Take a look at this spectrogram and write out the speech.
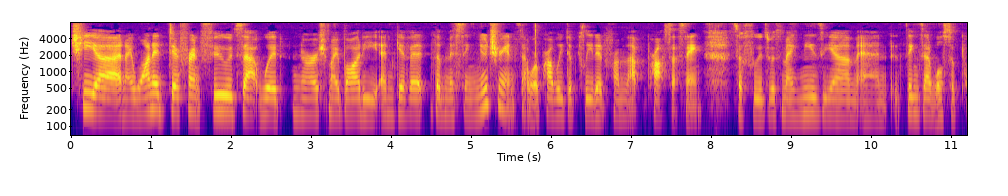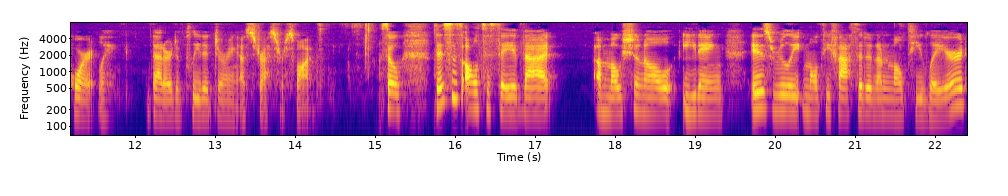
chia and I wanted different foods that would nourish my body and give it the missing nutrients that were probably depleted from that processing. So foods with magnesium and things that will support like that are depleted during a stress response. So this is all to say that emotional eating is really multifaceted and multi-layered.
